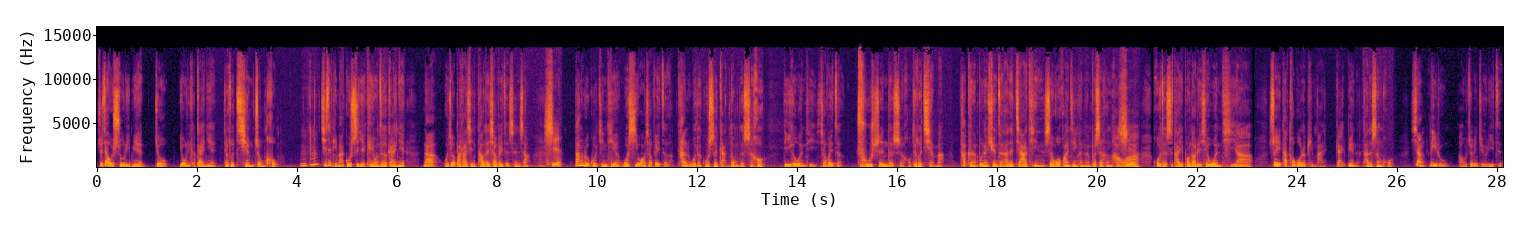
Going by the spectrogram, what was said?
所以在我书里面就用了一个概念，叫做前中后。嗯哼，其实品牌故事也可以用这个概念。那我就把它先套在消费者身上。是，当如果今天我希望消费者看了我的故事感动的时候，第一个问题，消费者出生的时候叫做钱嘛，他可能不能选择他的家庭生活环境，可能不是很好啊，或者是他也碰到了一些问题啊，所以他透过了品牌改变了他的生活。像例如啊，我这边举个例子，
